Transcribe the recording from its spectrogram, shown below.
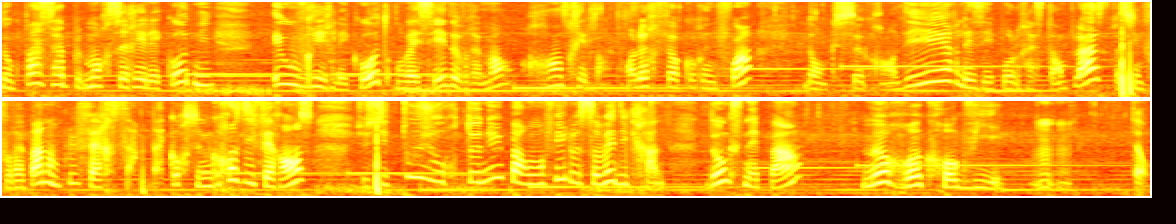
Donc pas simplement resserrer les côtes ni et ouvrir les côtes. On va essayer de vraiment rentrer le ventre. On le refait encore une fois. Donc se grandir, les épaules restent en place parce qu'il ne faudrait pas non plus faire ça. D'accord? C'est une grosse différence. Je suis toujours tenue par mon fil au sommet du crâne. Donc ce n'est pas me recroqueviller. Donc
